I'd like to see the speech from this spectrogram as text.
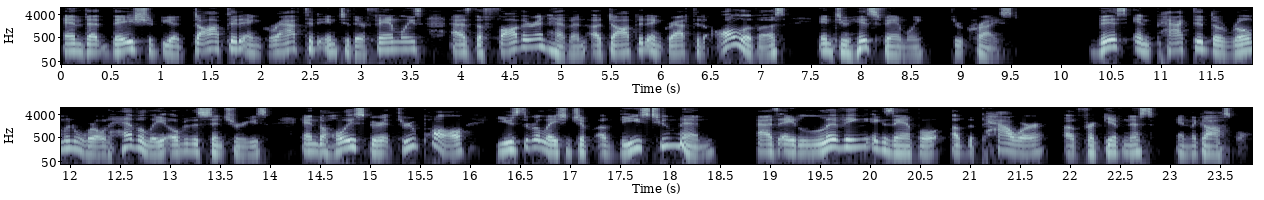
and that they should be adopted and grafted into their families as the Father in heaven adopted and grafted all of us into his family through Christ. This impacted the Roman world heavily over the centuries, and the Holy Spirit, through Paul, used the relationship of these two men as a living example of the power of forgiveness and the gospel.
